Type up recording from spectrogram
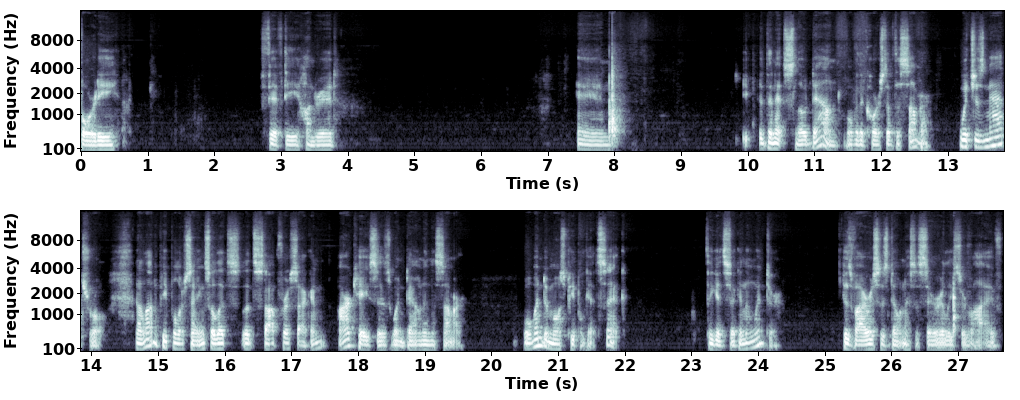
40, 50, 100 and then it slowed down over the course of the summer, which is natural. And a lot of people are saying, so let's let's stop for a second. Our cases went down in the summer. Well, when do most people get sick? They get sick in the winter. Because viruses don't necessarily survive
